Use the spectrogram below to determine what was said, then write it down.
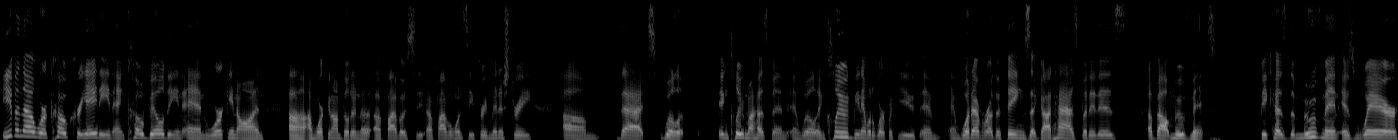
Even though we're co creating and co building and working on uh, I'm working on building a, a, 50C, a 501c3 ministry um, that will include my husband and will include being able to work with youth and, and whatever other things that God has, but it is about movement because the movement is where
